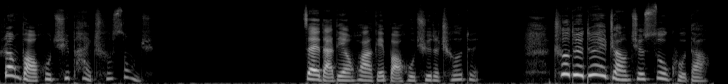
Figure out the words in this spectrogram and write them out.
让保护区派车送去。再打电话给保护区的车队，车队队长却诉苦道：“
